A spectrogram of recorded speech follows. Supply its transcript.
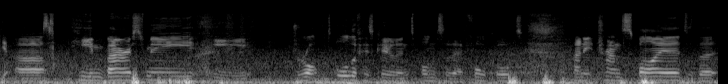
Yep. Uh, he embarrassed me. He dropped all of his coolant onto their forecourt, and it transpired that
